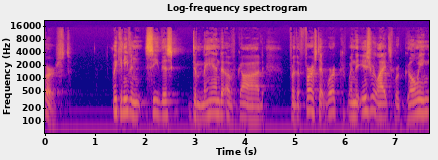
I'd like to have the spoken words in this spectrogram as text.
first. We can even see this demand of God for the first at work when the Israelites were going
